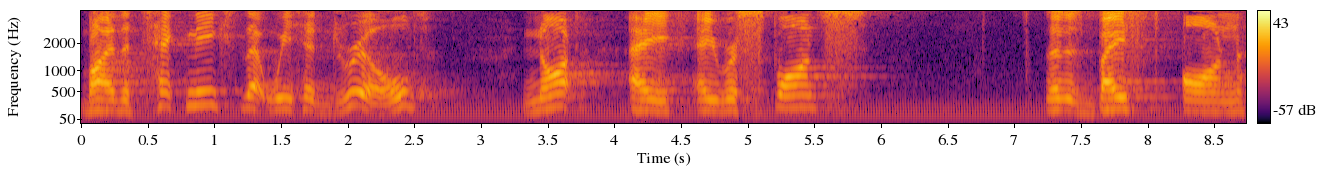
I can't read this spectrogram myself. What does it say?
by the techniques that we had drilled, not a, a response that is based on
